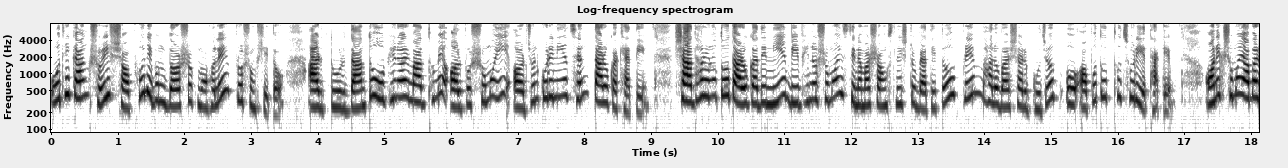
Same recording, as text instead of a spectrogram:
অধিকাংশই সফল এবং দর্শক মহলে প্রশংসিত। আর দুর্দান্ত অভিনয়ের মাধ্যমে অল্প সময়েই অর্জন করে নিয়েছেন তারকা খ্যাতি। সাধারণত তারকাদের নিয়ে বিভিন্ন সময় সিনেমা সংশ্লিষ্ট ব্যতীত প্রেম, ভালোবাসার গুজব ও অপতথ্য ছড়িয়ে থাকে। অনেক সময় আবার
